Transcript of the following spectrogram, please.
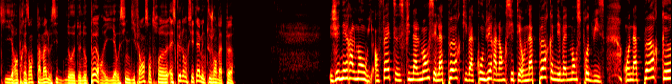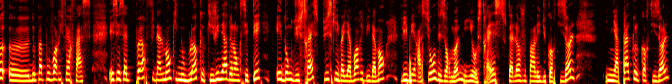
qui représente pas mal aussi de nos, de nos peurs. Il y a aussi une différence entre. Est-ce que l'anxiété amène toujours de la peur? Généralement, oui. En fait, finalement, c'est la peur qui va conduire à l'anxiété. On a peur qu'un événement se produise. On a peur que euh, de pas pouvoir y faire face. Et c'est cette peur finalement qui nous bloque, qui génère de l'anxiété et donc du stress, puisqu'il va y avoir évidemment libération des hormones liées au stress. Tout à l'heure, je parlais du cortisol. Il n'y a pas que le cortisol,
